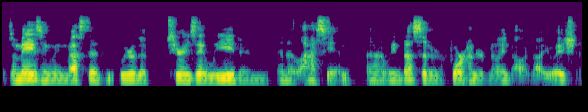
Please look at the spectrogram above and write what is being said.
it's amazing. We invested. We were the Series A lead in in Atlassian. Uh, we invested at a four hundred million dollar valuation.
